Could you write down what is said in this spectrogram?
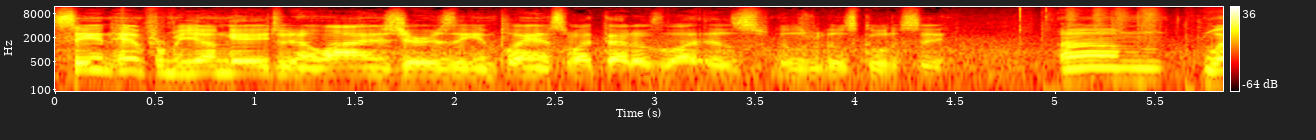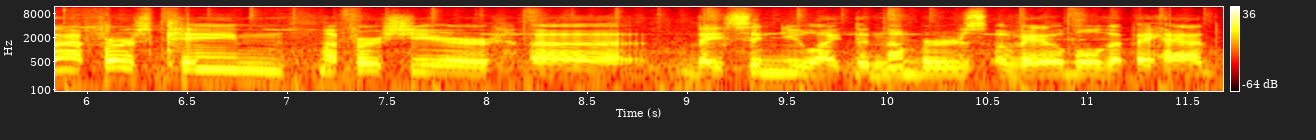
seeing him from a young age in a Lions jersey and playing stuff like that, it was, lot, it was, it was, it was cool to see. Um, when I first came, my first year, uh, they send you like the numbers available that they had.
